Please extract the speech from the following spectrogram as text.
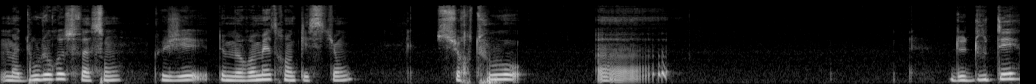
ma douloureuse façon que j'ai de me remettre en question, surtout euh, de douter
